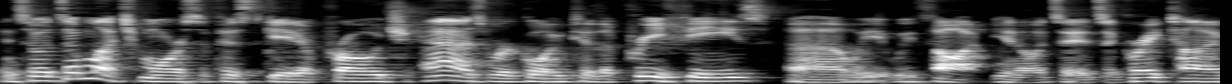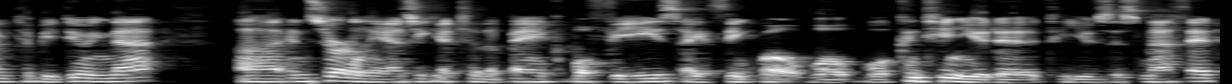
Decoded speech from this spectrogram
And so it's a much more sophisticated approach as we're going to the pre-feas. Uh, we, we thought, you know, it's a, it's a great time to be doing that. Uh, and certainly as you get to the bankable fees, I think we'll, we'll, we'll continue to, to use this method.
